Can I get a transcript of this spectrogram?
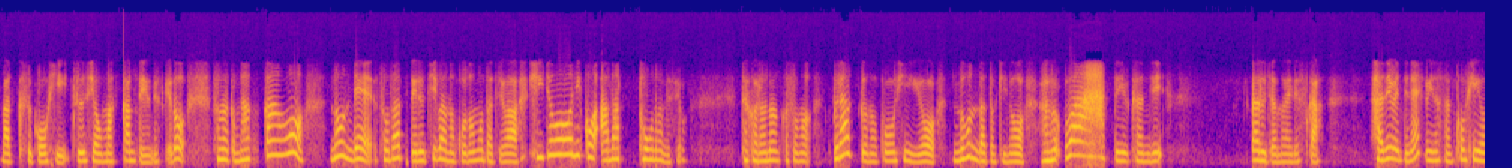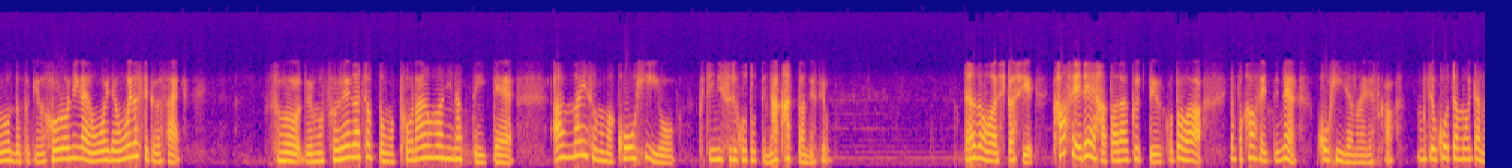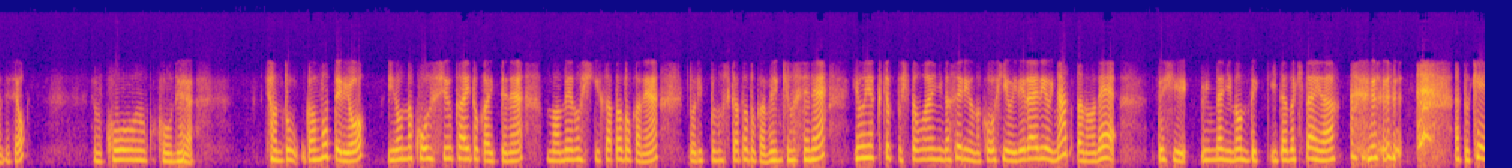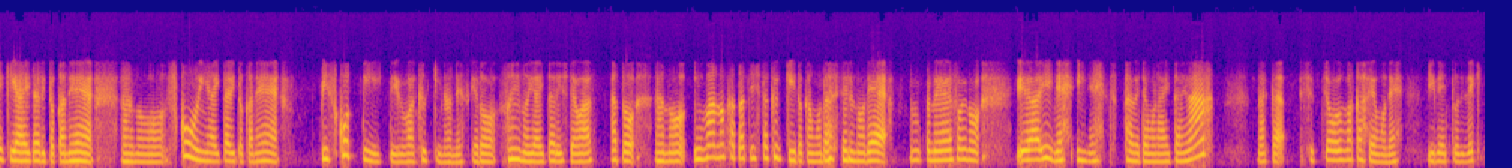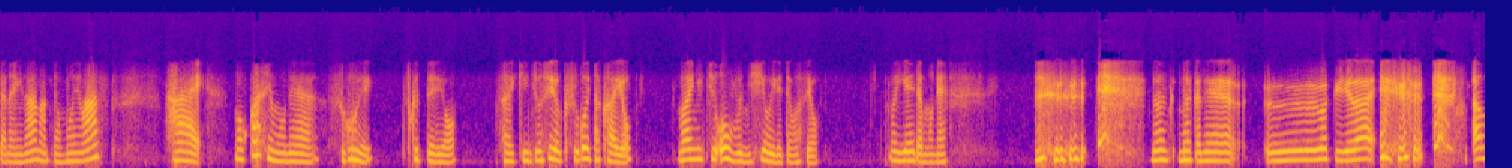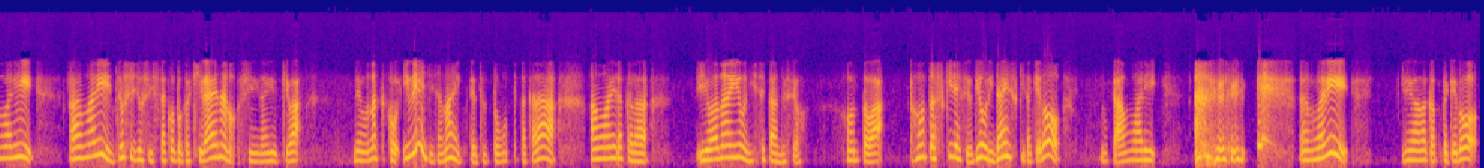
マックスコーヒー、通称マッカンって言うんですけど、そのなんかマッカンを飲んで育ってる千葉の子供たちは非常にこう甘党なんですよ。だからなんかそのブラックのコーヒーを飲んだ時のあの、うわーっていう感じあるじゃないですか。初めてね、皆さんコーヒーを飲んだ時のほろ苦い思い出を思い出してください。そう、でもそれがちょっともうトラウマになっていて、あんまりそのまあコーヒーを口にすることってなかったんですよ。だがまあしかし、カフェで働くっていうことは、やっぱカフェってね、コーヒーじゃないですか。もちろん紅茶も置いてあるんですよ。でもこう、こうね、ちゃんと頑張ってるよ。いろんな講習会とか行ってね、豆の引き方とかね、ドリップの仕方とか勉強してね、ようやくちょっと人前に出せるようなコーヒーを入れられるようになったので、ぜひみんなに飲んでいただきたいな。あとケーキ焼いたりとかね、あの、スコーン焼いたりとかね、ビスコッティっていうまあクッキーなんですけど、そういうの焼いたりしてます。あと、あの、馬の形したクッキーとかも出してるので、うんとね、そういうの、いや、いいね、いいね。ちょっと食べてもらいたいな。なんか、出張馬カフェもね、イベントでできたらいいな、なんて思います。はい。お菓子もね、すごい作ってるよ。最近女子力すごい高いよ。毎日オーブンに火を入れてますよ。まあ、家でもね。なんか、なんかね、うー、うまく言えない。あんまり、あんまり女子女子したことが嫌いなの、椎名ゆきは。でもなんかこう、イメージじゃないってずっと思ってたから、あんまりだから、言わないようにしてたんですよ。本当は。本当は好きですよ。料理大好きだけど、なんかあんまり あんまり言わなかったけど、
